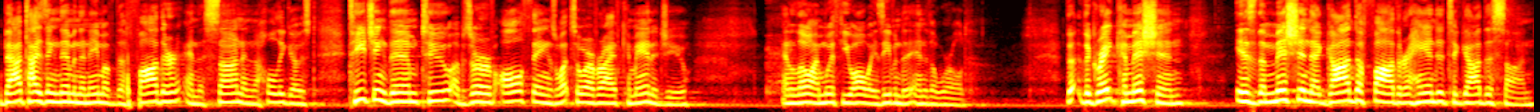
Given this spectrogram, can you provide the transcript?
baptizing them in the name of the Father and the Son and the Holy Ghost, teaching them to observe all things whatsoever I have commanded you. And lo, I'm with you always, even to the end of the world. The, the Great Commission is the mission that God the Father handed to God the Son,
